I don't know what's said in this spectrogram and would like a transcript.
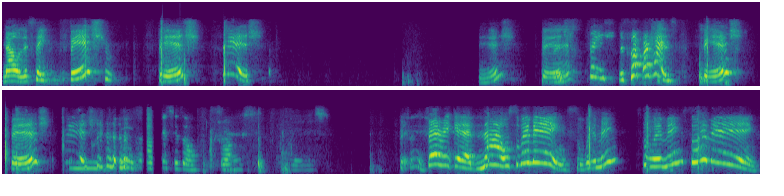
Now let's say fish, fish, fish. Fish, fish, fish. fish. Let's clap our hands. Fish, fish, fish. fish. Very good. Now swimming, swimming, swimming, swimming.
